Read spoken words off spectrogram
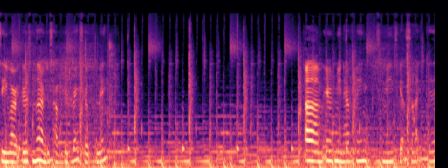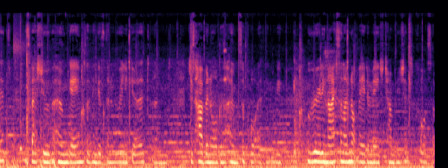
see where it goes from there and just have a good race hopefully. Um, it would mean everything to me to get selected, especially with the home games. I think it's going to be really good and just having all the home support I think would be really nice and I've not made a major championships before so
